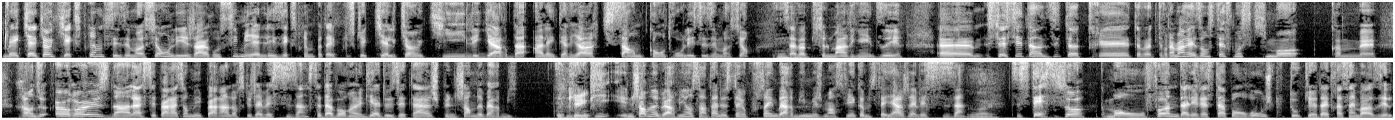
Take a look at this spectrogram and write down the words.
Mais quelqu'un qui exprime ses émotions les gère aussi, mais elle les exprime peut-être plus que quelqu'un qui les garde à, à l'intérieur, qui semble contrôler ses émotions. Ça veut absolument rien dire. Euh, ceci étant dit, t'as très, t'as, t'as vraiment raison, Steph. Moi, ce qui m'a comme euh, rendue heureuse dans la séparation de mes parents lorsque j'avais six ans, c'était d'avoir un lit à deux étages puis une chambre de Barbie. OK. Puis une chambre de Barbie, on s'entend, c'était un coussin de Barbie, mais je m'en souviens comme c'était hier, j'avais 6 ans. Ouais. C'était ça, mon fun d'aller rester à Pont-Rouge plutôt que d'être à Saint-Basile.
